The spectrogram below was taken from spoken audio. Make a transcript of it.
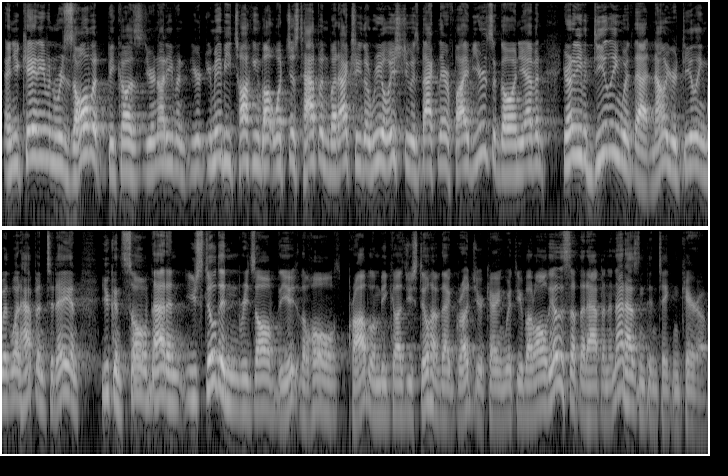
And you can't even resolve it because you're not even you're, you may be talking about what just happened but actually the real issue is back there five years ago and you haven't you're not even dealing with that. Now you're dealing with what happened today and you can solve that and you still didn't resolve the, the whole problem because you still have that grudge you're carrying with you about all the other stuff that happened and that hasn't been taken care of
